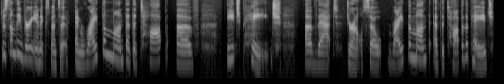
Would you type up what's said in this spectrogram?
just something very inexpensive. And write the month at the top of each page of that journal. So write the month at the top of the page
